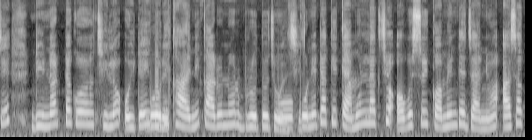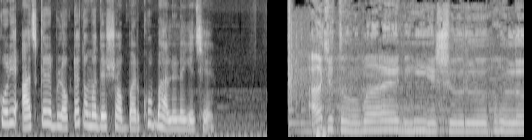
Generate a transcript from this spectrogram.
যে ডিনারটা ছিল ওইটাই করে খায়নি কারণ ওর ব্রত চলছে। কোনেটাকে কেমন লাগছে অবশ্যই কমেন্টে জানিও। আশা করি আজকের ব্লগটা তোমাদের সবার খুব ভালো লেগেছে। আজ তোমায় নিয়ে শুরু হলো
